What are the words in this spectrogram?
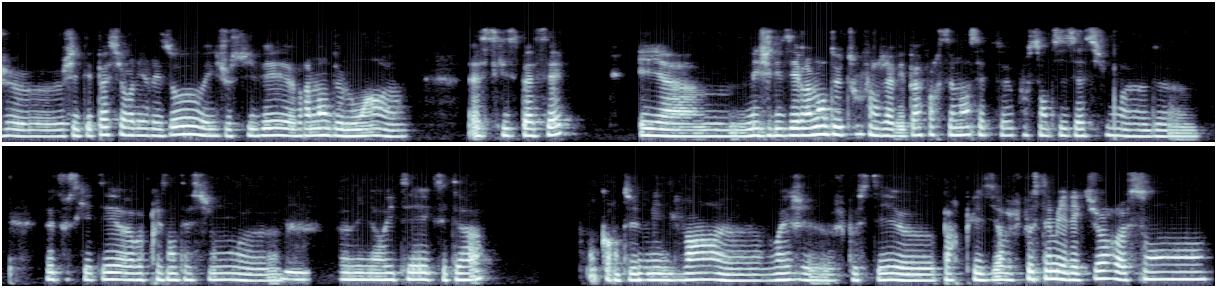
je n'étais pas sur les réseaux et je suivais vraiment de loin ce qui se passait. Et, euh, mais je lisais vraiment de tout. Enfin, j'avais pas forcément cette conscientisation euh, de, de, tout ce qui était euh, représentation, mm. minorité, etc. Donc en 2020, ouais, je, je postais par plaisir. Je postais mes lectures sans,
